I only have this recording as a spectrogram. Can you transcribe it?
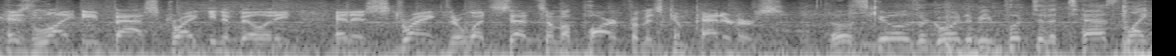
His lightning-fast striking ability and his strength are what sets him apart from his competitors. Those skills are going to be put to the test like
